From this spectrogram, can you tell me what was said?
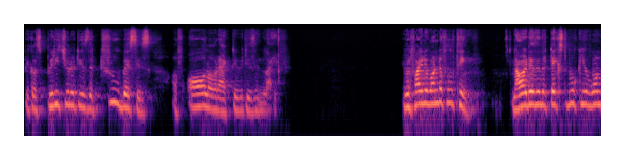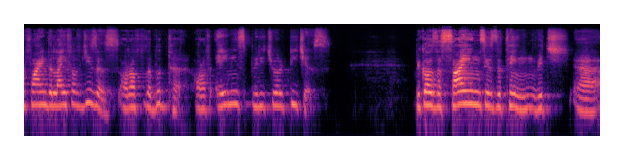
Because spirituality is the true basis of all our activities in life. You will find a wonderful thing Nowadays, in the textbook, you won't find the life of Jesus or of the Buddha or of any spiritual teachers. Because the science is the thing which uh,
